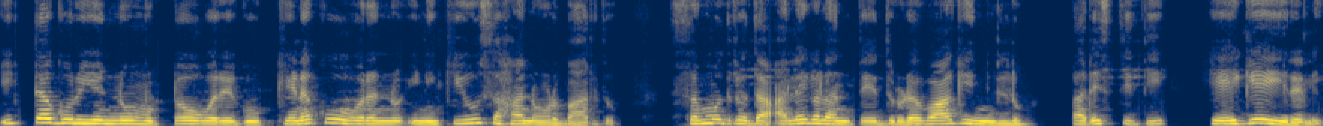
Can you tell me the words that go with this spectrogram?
ಇಟ್ಟ ಗುರಿಯನ್ನು ಮುಟ್ಟುವವರೆಗೂ ಕೆಣಕುವವರನ್ನು ಇಣಿಕೆಯೂ ಸಹ ನೋಡಬಾರದು. ಸಮುದ್ರದ ಅಲೆಗಳಂತೆ ದೃಢವಾಗಿ ನಿಲ್ಲು ಪರಿಸ್ಥಿತಿ ಹೇಗೇ ಇರಲಿ.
